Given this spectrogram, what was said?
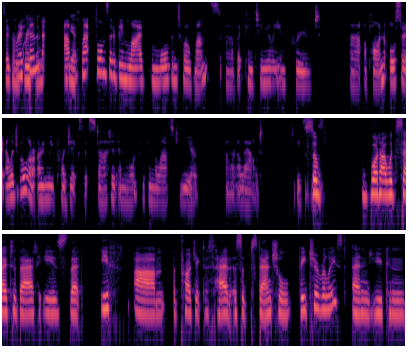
So from Griffin, Griffin, are yeah. platforms that have been live for more than 12 months, uh, but continually improved uh, upon also eligible are only projects that started and launched within the last year are allowed to be So what I would say to that is that if um, the project has had a substantial feature released and you can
